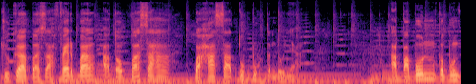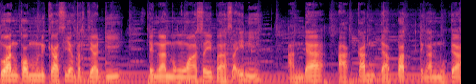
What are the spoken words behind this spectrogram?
juga bahasa verbal atau bahasa bahasa tubuh tentunya. Apa pun kebuntuan komunikasi yang terjadi dengan menguasai bahasa ini, Anda akan dapat dengan mudah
